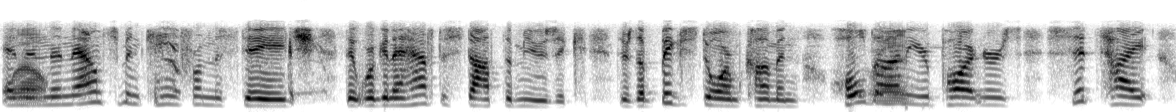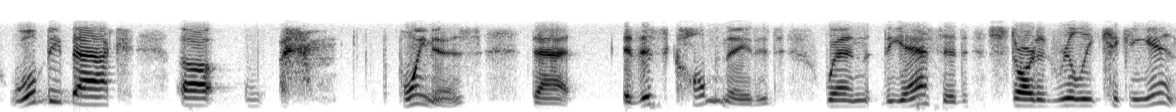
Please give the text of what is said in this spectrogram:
And Wow. an announcement came from the stage that we're going to have to stop the music. There's a big storm coming. Hold on to your partners. Sit tight. We'll be back. Uh, the point is that this culminated when the acid started really kicking in,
